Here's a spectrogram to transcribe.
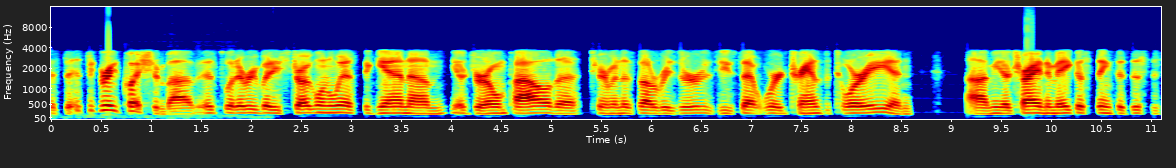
It's a, it's a great question, Bob. It's what everybody's struggling with. Again, um, you know, Jerome Powell, the chairman of the Federal Reserve, has used that word transitory, and um, you know, trying to make us think that this is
